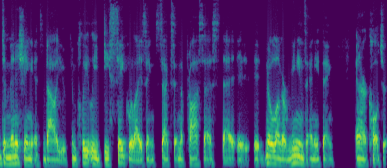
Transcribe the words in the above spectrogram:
diminishing its value, completely desacralizing sex in the process that it, it no longer means anything in our culture.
